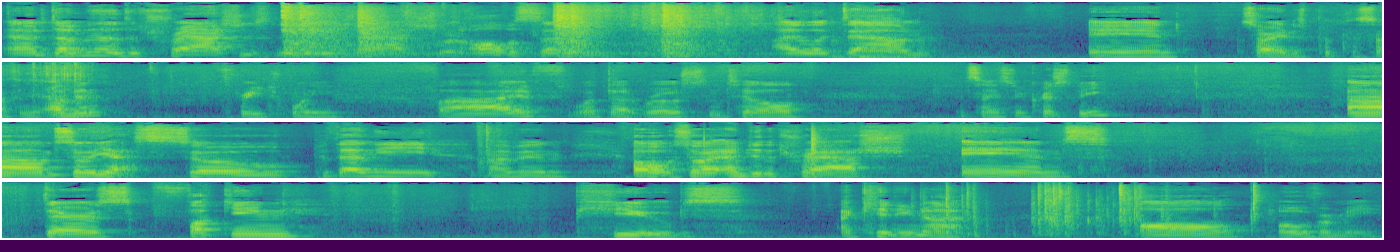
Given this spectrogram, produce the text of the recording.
And I'm dumping the trash into the main trash when all of a sudden I look down and, sorry, I just put the stuff in the oven. 325. Let that roast until it's nice and crispy. Um, so yes, so put that in the oven. Oh, so I empty the trash and there's fucking pubes. I kid you not. All over me.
